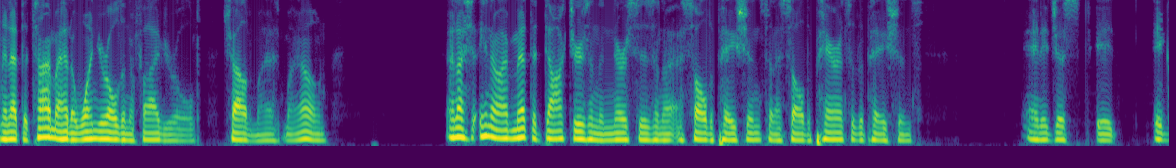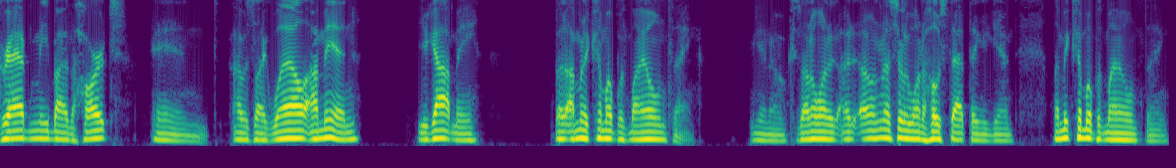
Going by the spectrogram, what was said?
And at the time, I had a one year old and a five year old child of my, my own. And I, you know, I met the doctors and the nurses, and I, I saw the patients, and I saw the parents of the patients, and it just it it grabbed me by the heart, and I was like, "Well, I'm in. You got me, but I'm going to come up with my own thing, you know, because I don't want to. I don't necessarily want to host that thing again. Let me come up with my own thing."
